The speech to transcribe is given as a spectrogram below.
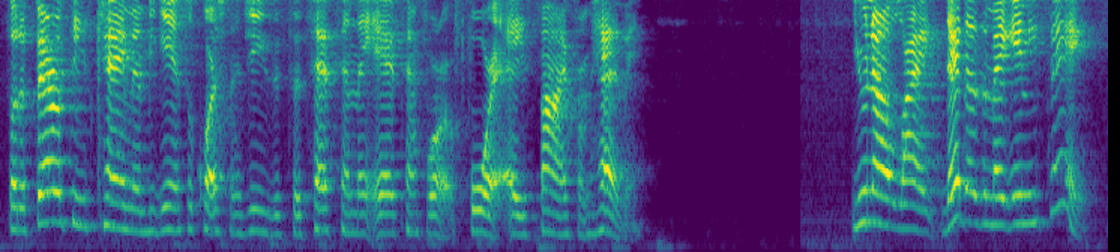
So the Pharisees came and began to question Jesus to test him. They asked him for, for a sign from heaven. You know, like that doesn't make any sense.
